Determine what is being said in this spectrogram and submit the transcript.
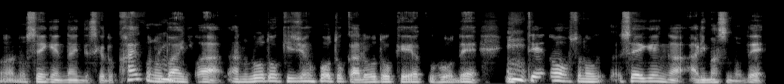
あの、制限ないんですけど、介護の場合には、あの、労働基準法とか労働契約法で、一定のその制限がありますので、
